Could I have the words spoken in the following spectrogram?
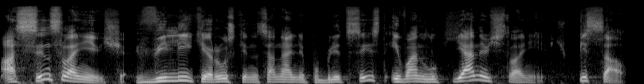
А сын Солоневича, великий русский национальный публицист Иван Лукьянович Солоневич, писал,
